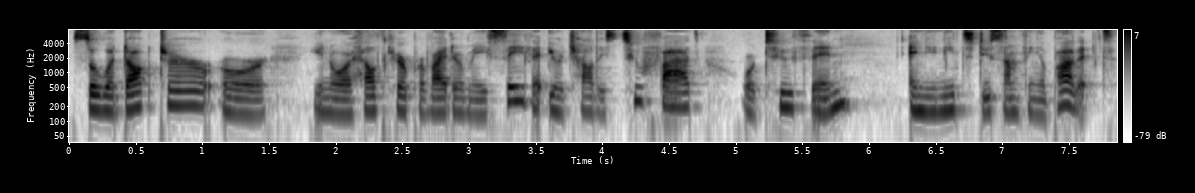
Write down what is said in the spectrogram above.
So a doctor or you know a healthcare provider may say that your child is too fat or too thin and you need to do something about it,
